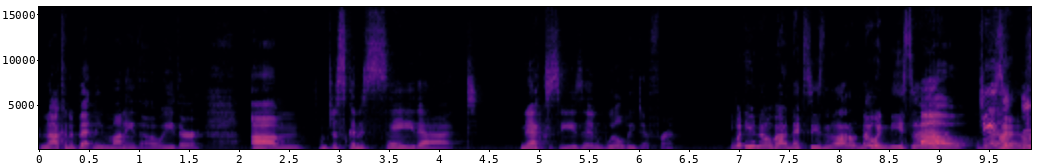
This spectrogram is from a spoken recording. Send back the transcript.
I'm not going to bet any money though either. Um, I'm just going to say that next season will be different. What do you know about next season I don't know, Aneesa? Oh, Jesus.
